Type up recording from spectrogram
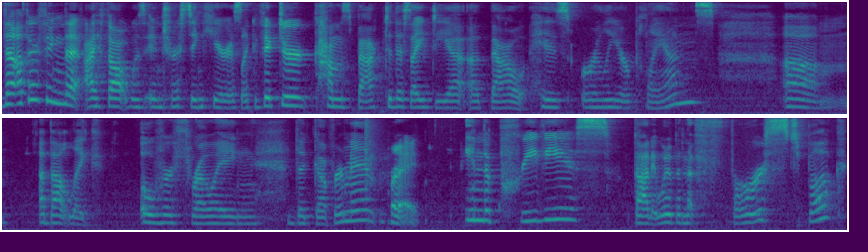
the other thing that i thought was interesting here is like victor comes back to this idea about his earlier plans um about like overthrowing the government right. in the previous god it would have been the first book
